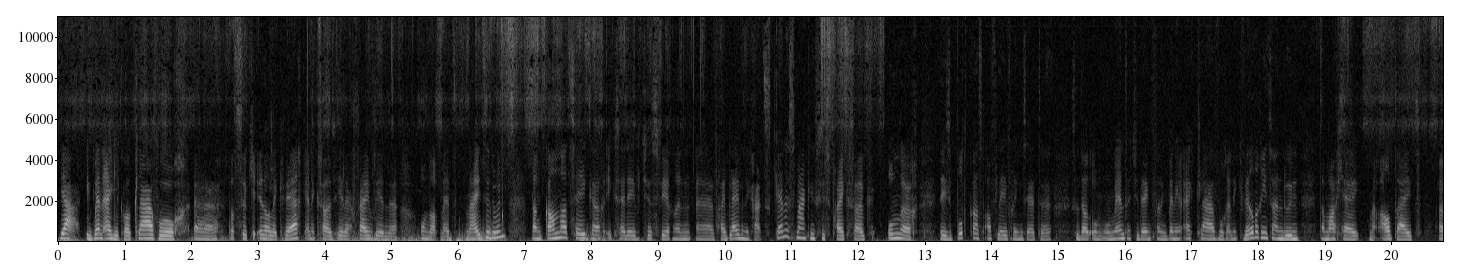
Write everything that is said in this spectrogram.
ja, ik ben eigenlijk wel klaar voor uh, dat stukje innerlijk werk. En ik zou het heel erg fijn vinden om dat met mij te doen. Dan kan dat zeker. Ik zet eventjes weer een uh, vrijblijvende gratis kennismakingsgesprek. Zou ik onder deze podcastaflevering zetten. Zodat op het moment dat je denkt van ik ben hier echt klaar voor en ik wil er iets aan doen. Dan mag jij me altijd uh,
